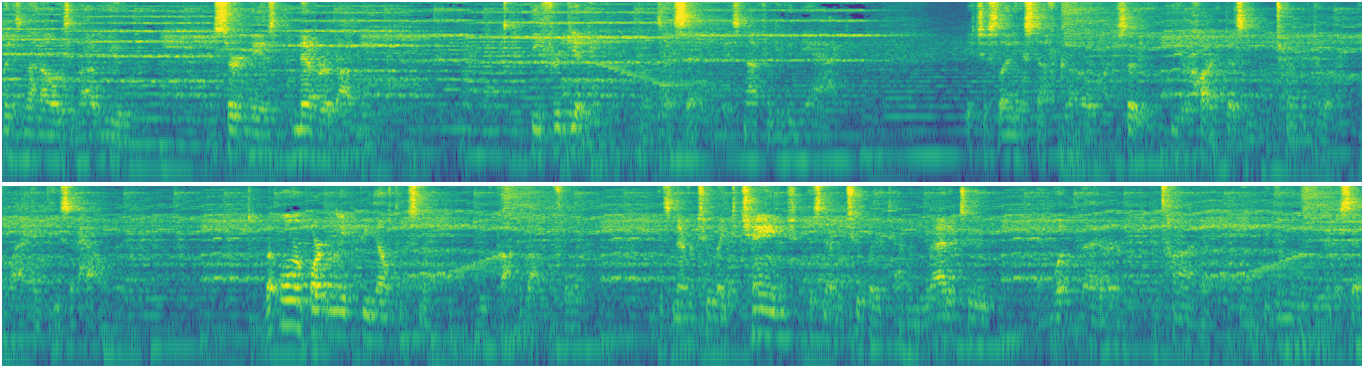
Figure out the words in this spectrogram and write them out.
But it's not always about you. It certainly is never about me. Be forgiving, as I said. It's not forgiving the act. It's just letting stuff go so that your heart doesn't turn into a blackened piece of hell. But more importantly, be melting snow. Talked about before. It's never too late to change. It's never too late to have a new attitude. And what better time than the beginning of the year to say,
